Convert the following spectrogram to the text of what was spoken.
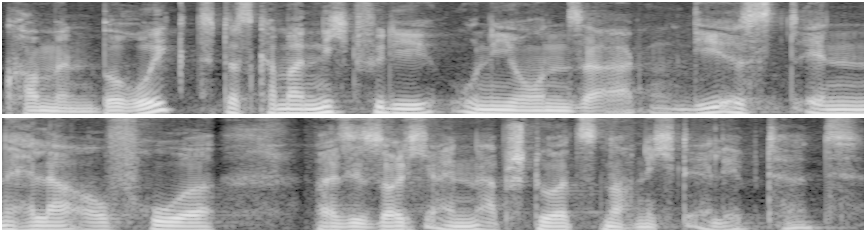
kommen. Beruhigt, das kann man nicht für die Union sagen. Die ist in heller Aufruhr, weil sie solch einen Absturz noch nicht erlebt hat.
